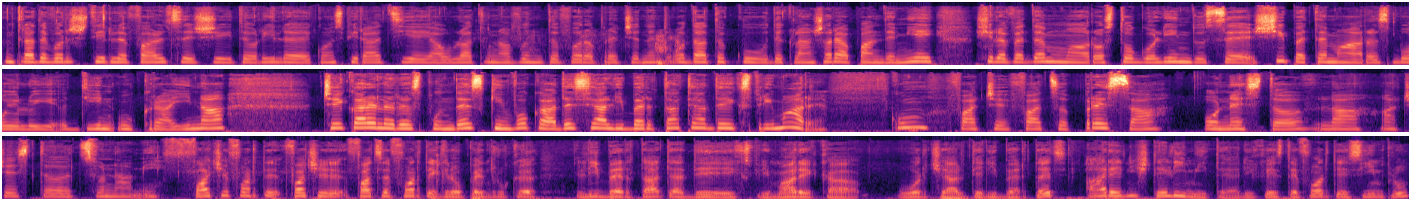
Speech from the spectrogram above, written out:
Într-adevăr, știrile false și teoriile conspirației au luat un avânt fără precedent odată cu declanșarea pandemiei și le vedem uh, rostogolindu-se și pe tema războiului din Ucraina. Cei care le răspundesc invocă adesea libertatea de exprimare. Cum face față presa onestă la acest uh, tsunami. Face, foarte, face față foarte greu pentru că libertatea de exprimare ca orice alte libertăți, are niște limite. Adică este foarte simplu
